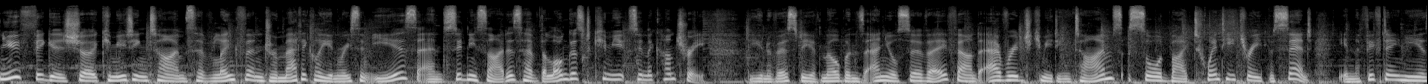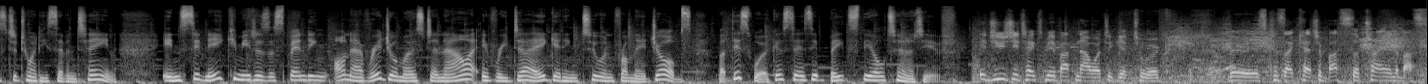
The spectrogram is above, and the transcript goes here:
New figures show commuting times have lengthened dramatically in recent years, and Sydney-siders have the longest commutes in the country. The University of Melbourne's annual survey found average commuting times soared by 23% in the 15 years to 2017. In Sydney, commuters are spending on average almost an hour every day getting to and from their jobs, but this worker says it beats the alternative. It usually takes me about an hour to get to work, because I catch a bus, a train, a bus.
